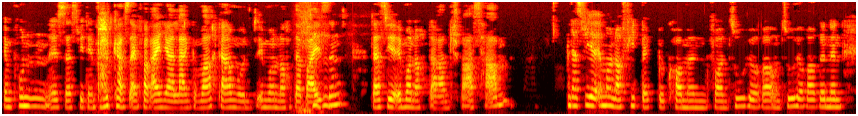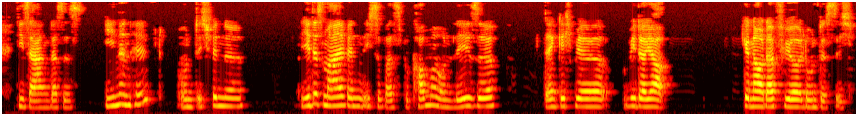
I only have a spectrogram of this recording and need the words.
empfunden, ist, dass wir den Podcast einfach ein Jahr lang gemacht haben und immer noch dabei sind, dass wir immer noch daran Spaß haben, dass wir immer noch Feedback bekommen von Zuhörer und Zuhörerinnen, die sagen, dass es ihnen hilft. Und ich finde, jedes Mal, wenn ich sowas bekomme und lese, denke ich mir wieder, ja, genau dafür lohnt es sich.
